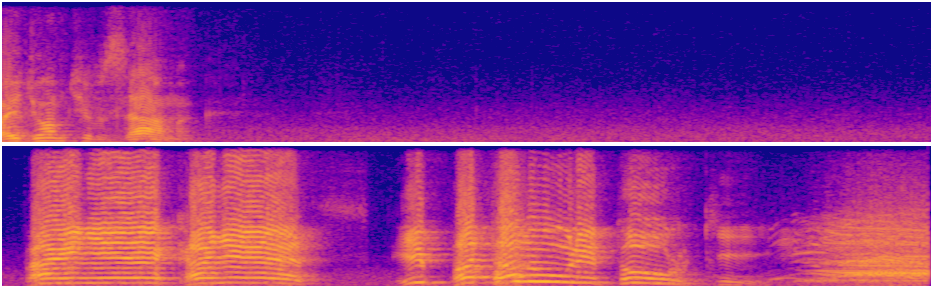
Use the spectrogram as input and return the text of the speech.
Пойдемте в замок. Войне конец! И потонули турки! А,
